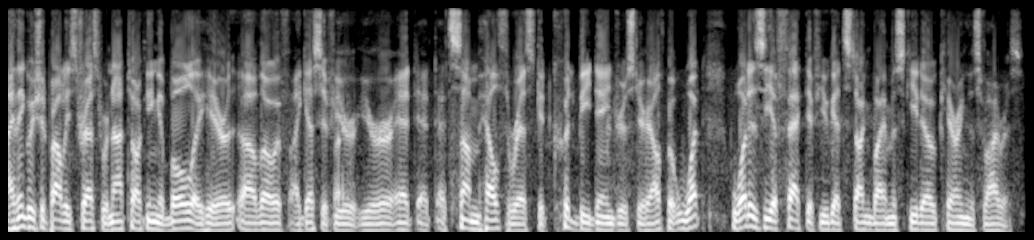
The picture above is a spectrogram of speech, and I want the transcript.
I think we should probably stress we're not talking Ebola here, although if I guess if you're you're at, at, at some health risk, it could be dangerous to your health. But what what is the effect if you get stung by a mosquito carrying this virus?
